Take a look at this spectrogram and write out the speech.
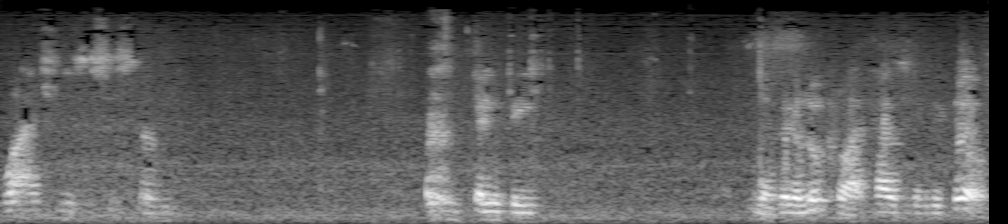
What actually is the system going to be you know, going to look like? How's it going to be built?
